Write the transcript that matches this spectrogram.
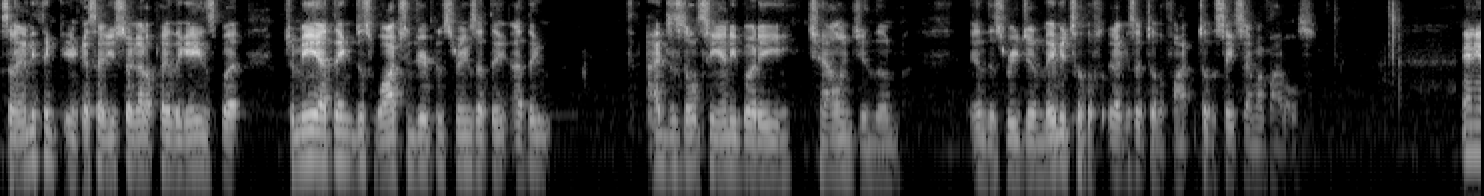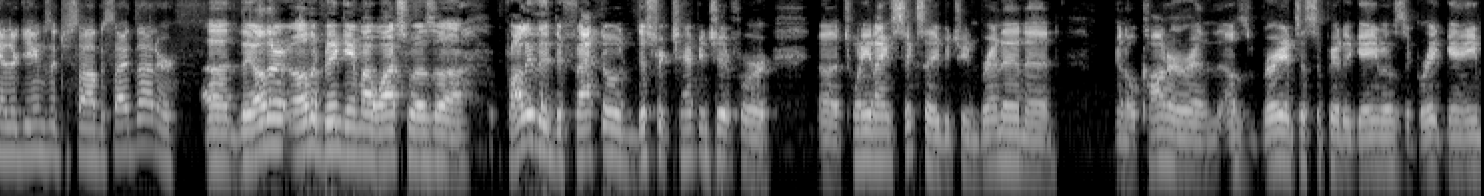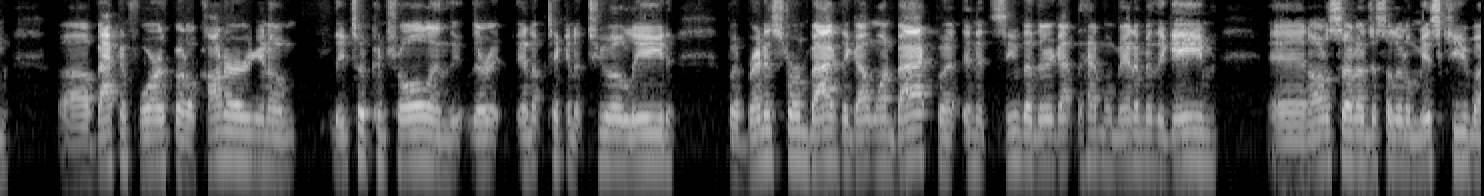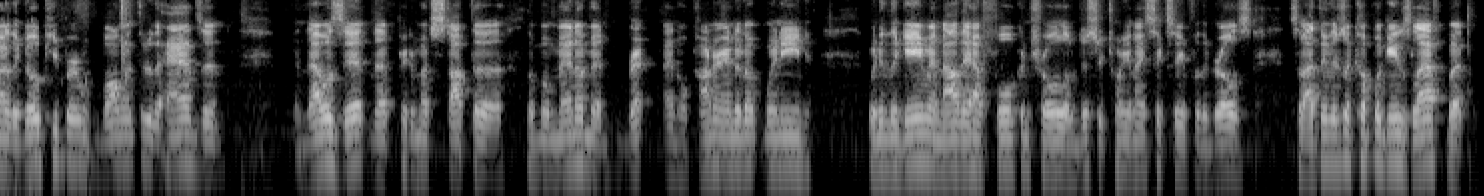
so anything, like I said, you still got to play the games. But to me, I think just watching Dripping Springs, I think, I think, I just don't see anybody challenging them in this region. Maybe to the, like I said, to the to the state semifinals. Any other games that you saw besides that, or uh, the other other big game I watched was uh, probably the de facto district championship for uh, 29 6A between Brennan and and O'Connor, and it was a very anticipated game. It was a great game, uh, back and forth. But O'Connor, you know, they took control and they, end up taking a 2-0 lead. But Brennan stormed back. They got one back, but and it seemed that they got had momentum in the game. And all of a sudden, just a little miscue by the goalkeeper. Ball went through the hands, and and that was it. That pretty much stopped the the momentum. And Brett and O'Connor ended up winning winning the game, and now they have full control of District 29 6A for the girls. So I think there's a couple games left, but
